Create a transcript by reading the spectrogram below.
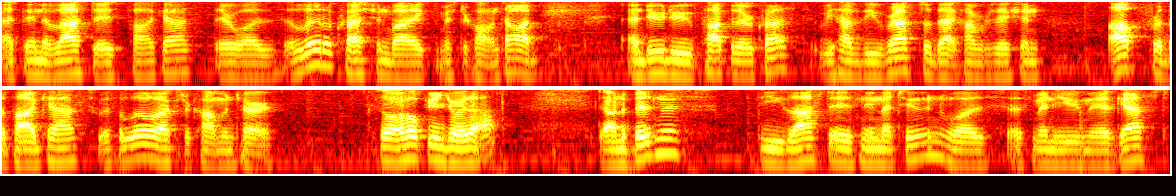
at the end of last day's podcast, there was a little question by Mr. Colin Todd, and due to popular request, we have the rest of that conversation up for the podcast with a little extra commentary. So I hope you enjoy that. Down to business, the last day's Name That Tune was, as many of you may have guessed,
